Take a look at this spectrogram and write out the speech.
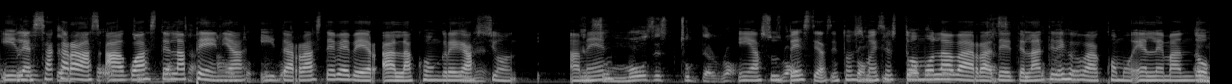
y le sacarás aguas de la peña y darás de beber a la congregación. Amén. Y a sus bestias. Entonces Moisés tomó la barra de delante de Jehová como él le mandó.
